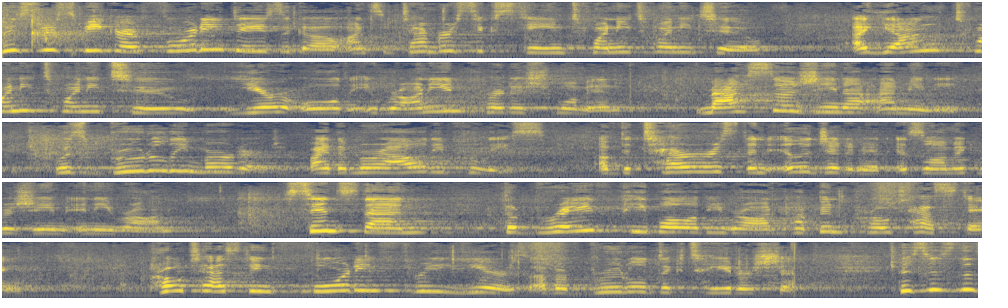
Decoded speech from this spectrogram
Mr. Speaker, 40 days ago, on September 16, 2022, a young 2022-year-old Iranian Kurdish woman, Mahsa Jina Amini, was brutally murdered by the morality police of the terrorist and illegitimate Islamic regime in Iran. Since then, the brave people of Iran have been protesting, protesting 43 years of a brutal dictatorship. This is the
